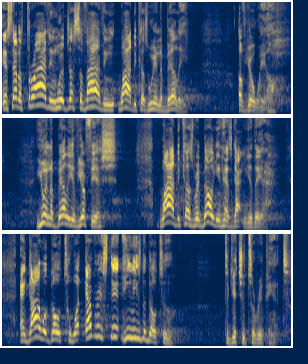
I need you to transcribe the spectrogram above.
instead of thriving, we're just surviving. Why? Because we're in the belly of your whale. You're in the belly of your fish. Why? Because rebellion has gotten you there. And God will go to whatever extent He needs to go to to get you to repent.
